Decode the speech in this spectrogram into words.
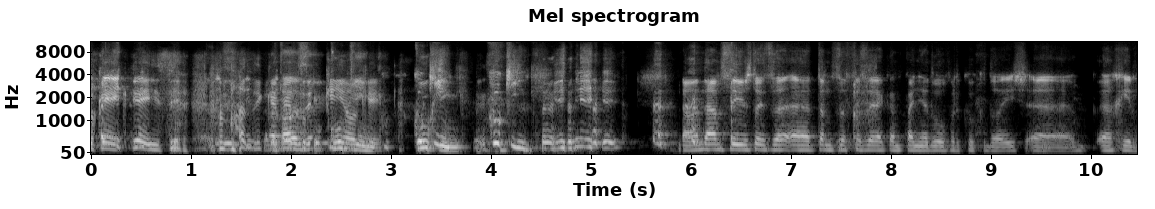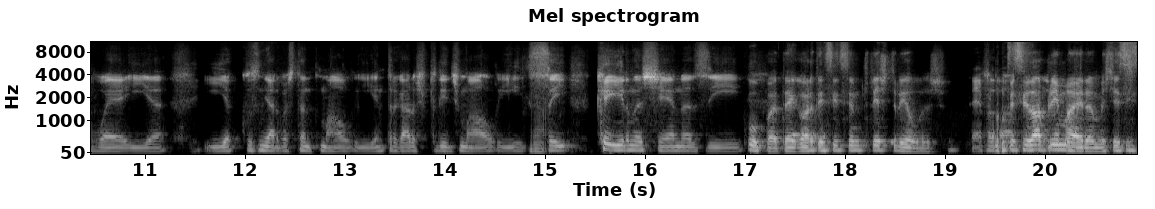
O que é, que é isso? Estava a Basicamente, dizer cooking, ok. cooking. Cooking! não, andámos aí os dois, a, a- estamos a fazer a campanha do Overcook 2, a, a rir bué e a, e a cozinhar bastante mal e a entregar os pedidos mal e sair, cair nas cenas e Desculpa, até agora tem sido sempre três estrelas. é Não verdade. tem sido a primeira, mas tem sido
